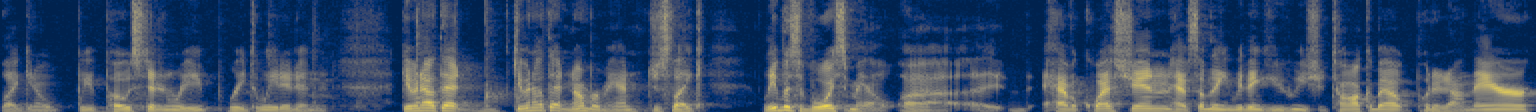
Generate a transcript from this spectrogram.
like you know, we posted and re- retweeted and giving out that giving out that number, man. Just like leave us a voicemail. Uh, have a question, have something we think you, we should talk about, put it on there.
